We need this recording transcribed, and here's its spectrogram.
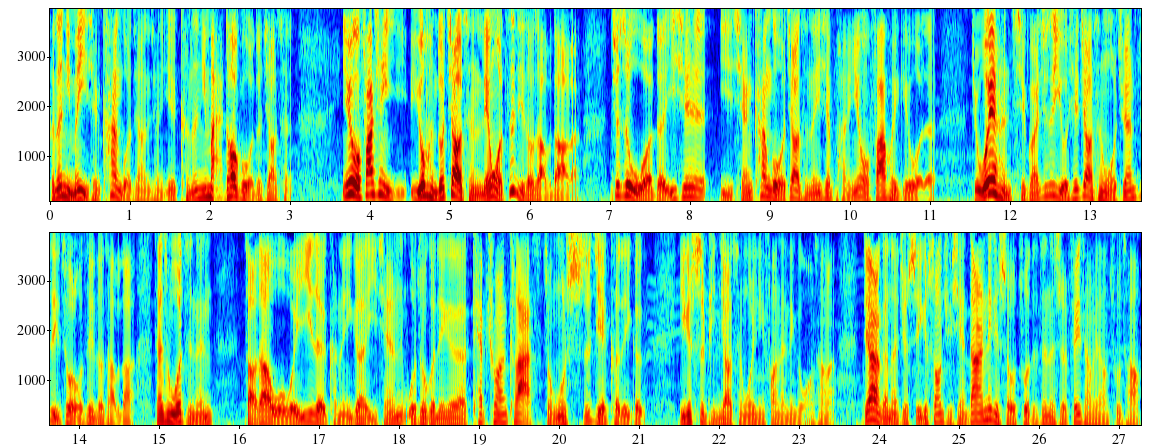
可能你们以前看过这样的教程，也可能你买到过我的教程，因为我发现有很多教程连我自己都找不到了，就是我的一些以前看过我教程的一些朋友发回给我的，就我也很奇怪，就是有些教程我居然自己做了，我自己都找不到，但是我只能找到我唯一的可能一个以前我做过的一个 Capture One Class，总共十节课的一个。一个视频教程我已经放在那个网上了。第二个呢，就是一个双曲线，当然那个时候做的真的是非常非常粗糙。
